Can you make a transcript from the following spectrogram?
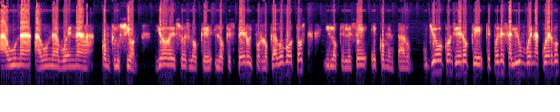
a una, a una buena conclusión. Yo eso es lo que, lo que espero y por lo que hago votos y lo que les he, he comentado. Yo considero que, que puede salir un buen acuerdo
